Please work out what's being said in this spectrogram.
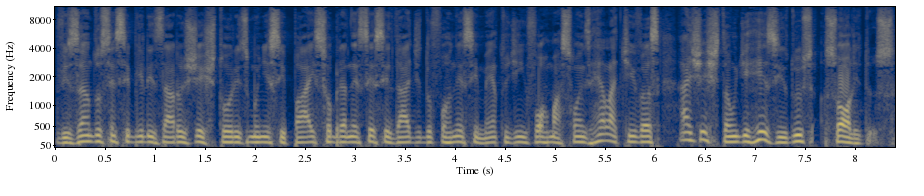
visando sensibilizar os gestores municipais sobre a necessidade do fornecimento de informações relativas à gestão de resíduos sólidos.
